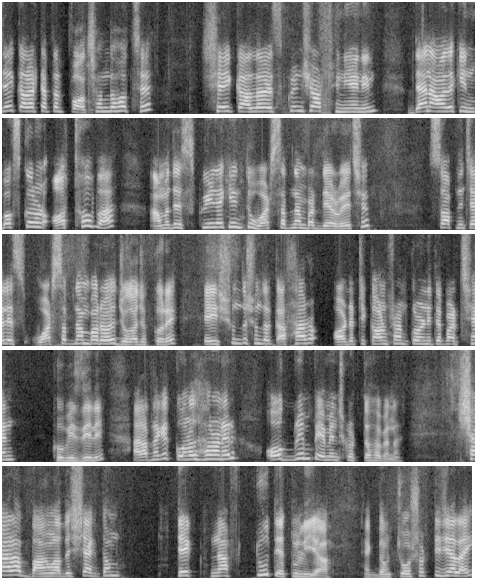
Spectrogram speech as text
যে কালারটা আপনার পছন্দ হচ্ছে সেই কালারের স্ক্রিনশট নিয়ে নিন। দেন আমাদেরকে ইনবক্স করুন অথবা আমাদের স্ক্রিনে কিন্তু হোয়াটসঅ্যাপ নাম্বার দেওয়া রয়েছে। সো আপনি চাইলে হোয়াটসঅ্যাপ নাম্বারও যোগাযোগ করে এই সুন্দর সুন্দর কাঁথার অর্ডারটি কনফার্ম করে নিতে পারছেন খুব ইজিলি আর আপনাকে কোনো ধরনের অগ্রিম পেমেন্ট করতে হবে না। সারা বাংলাদেশে একদম টেকনাফ টু তেঁতুলিয়া, একদম চৌষট্টি জেলায়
